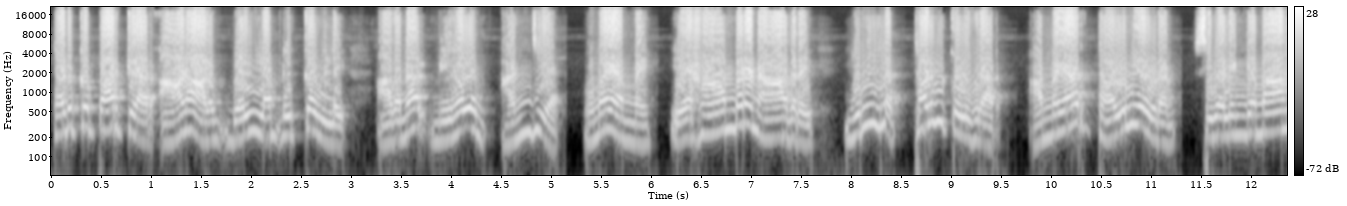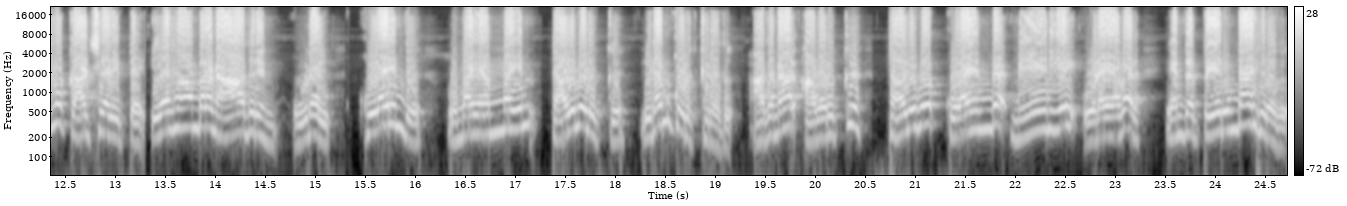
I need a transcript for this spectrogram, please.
தடுக்க பார்க்கிறார். ஆனாலும் வெள்ளம் நிற்கவில்லை. அதனால் மிகவும் அஞ்சிய உமையம்மை ஏகாம்பரநாதரை இருக தழுவிக் கொள்கிறார். அம்மையார் தழுவியவுடன் சிவலிங்கமாக காட்சியளித்த ஏகாம்பரநாதரின் உடல் குலைந்து உமையம்மையின் தழுவலுக்கு இடம் கொடுக்கிறது. அதனால் அவருக்கு தழுவ குலைந்த மேனியை உடையவர் என்ற பெயருண்டாகிறது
